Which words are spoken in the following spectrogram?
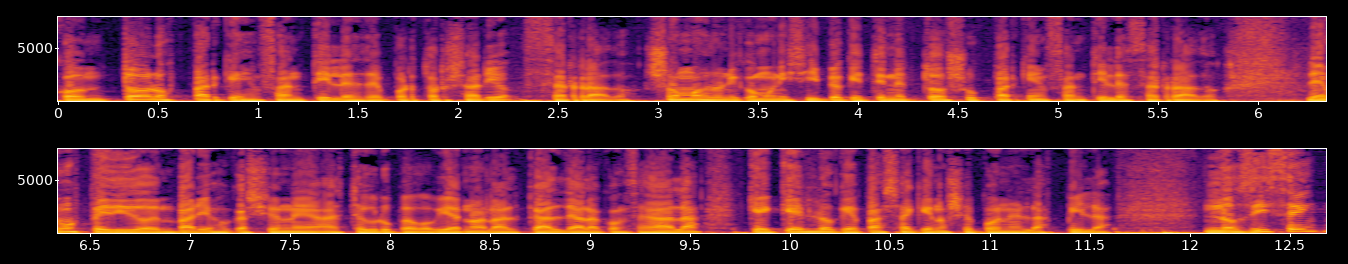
con todos los parques infantiles de Puerto Rosario cerrados. Somos el único municipio que tiene todos sus parques infantiles cerrados. Le hemos pedido en varias ocasiones a este grupo de gobierno, al alcalde, a la concejala, que qué es lo que pasa que no se ponen las pilas. Nos dicen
